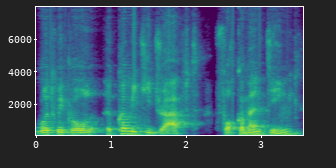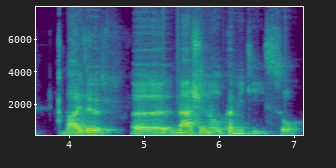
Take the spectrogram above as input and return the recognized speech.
what we call a committee draft for commenting by the uh, national committees. So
